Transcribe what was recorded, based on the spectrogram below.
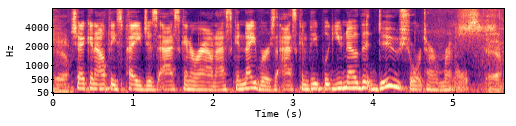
Yeah. Checking out these pages, asking around, asking neighbors, asking people you know that do short term rentals. Yeah.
